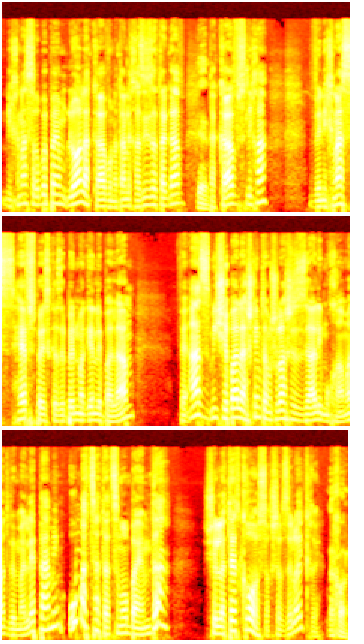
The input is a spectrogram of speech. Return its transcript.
נכנס הרבה פעמים לא על הקו, הוא נתן לחזיזה את הגב, כן. את הקו, סליחה. ונכנס half space כזה בין מגן לבלם, ואז מי שבא להשלים את המשולש הזה זה עלי מוחמד, ומלא פעמים הוא מצא את עצמו בעמדה של לתת קרוס. עכשיו, זה לא יקרה. נכון.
